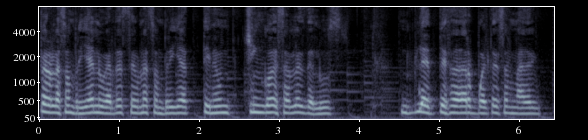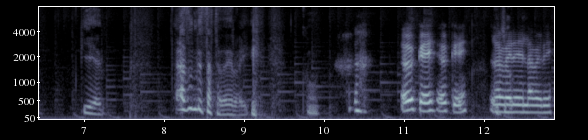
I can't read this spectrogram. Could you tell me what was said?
pero la sombrilla en lugar de ser una sombrilla tiene un chingo de sables de luz. Le empieza a dar vuelta a esa madre y eh, hace un desastradero ahí. Como- Ok, ok. La veré, la veré.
